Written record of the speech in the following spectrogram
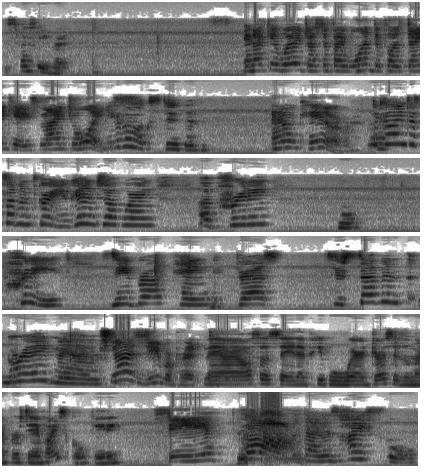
it's my favorite. And I can wear a dress if I want the first day, Katie. It's my choice. You're gonna look stupid. I don't care. You're going to seventh grade. You can't show up wearing a pretty, well, pretty zebra pink dress to seventh grade. May I It's repeat? not zebra print. May I also say that people wear dresses on their first day of high school, Katie? See? But that is high school.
